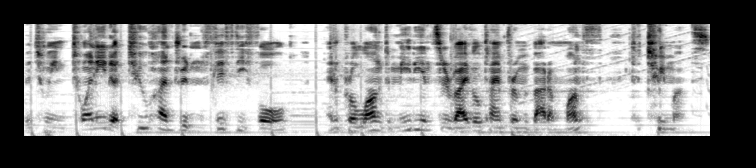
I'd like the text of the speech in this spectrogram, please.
between 20 to 250 fold and prolonged median survival time from about a month to two months.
